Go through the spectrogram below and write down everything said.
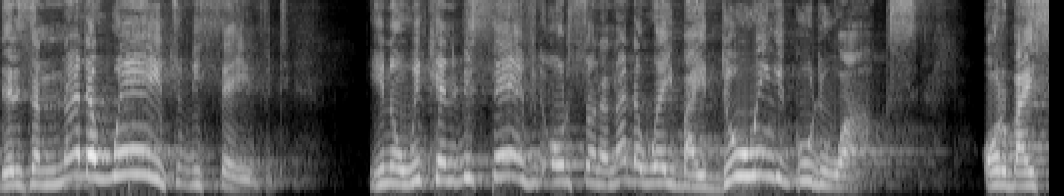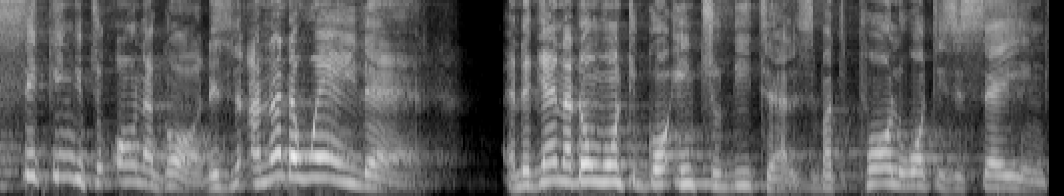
there is another way to be saved. You know, we can be saved also in another way by doing good works or by seeking to honor God. There's another way there. And again, I don't want to go into details, but Paul, what is saying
